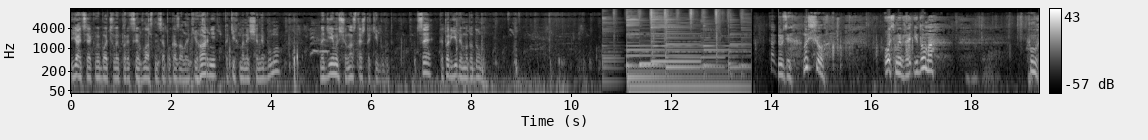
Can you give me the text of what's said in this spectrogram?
Яйця, як ви бачили перед цим, власниця показала, які гарні. Таких в мене ще не було. Надіємося, що у нас теж такі будуть. Все, тепер їдемо додому. Друзі, ну що, ось ми вже і вдома. Фу,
